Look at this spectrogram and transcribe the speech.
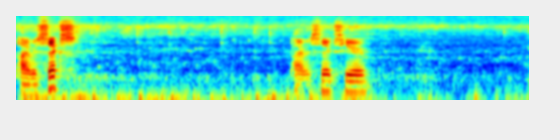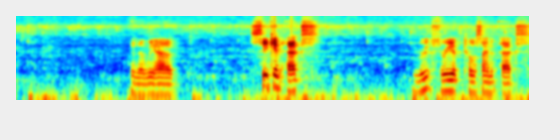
Pi over six. Pi over six here. And then we have secant x, root 3 of cosine of x,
